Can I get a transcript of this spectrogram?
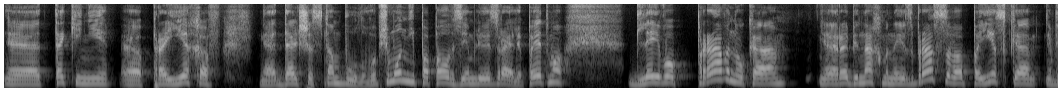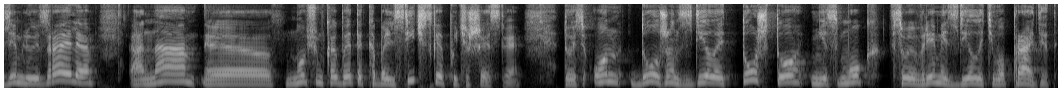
э, так и не э, проехав э, дальше Стамбула. В общем, он не попал в землю Израиля. Поэтому для его правнука Раби Нахмана из Брасова поездка в землю Израиля, она, э, ну, в общем, как бы это каббалистическое путешествие. То есть он должен сделать то, что не смог в свое время сделать его прадед.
